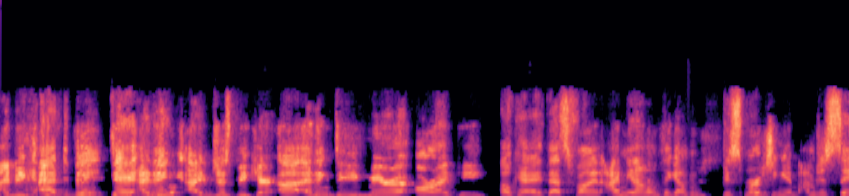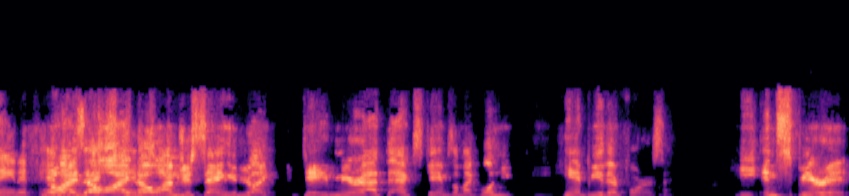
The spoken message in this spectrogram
I'd be. I Had to be think. Dave, I think. I just be careful. Uh, I think Dave Mirra, R.I.P. okay, that's fine. I mean, I don't think I'm besmirching him. I'm just saying if him No, I know. I know. I'm just saying if you're like Dave Mirra at the X Games, I'm like, well, he, he can't be there for us anymore. He in spirit,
